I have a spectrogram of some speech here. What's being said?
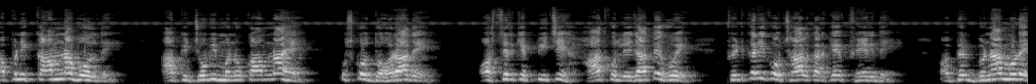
अपनी कामना बोल दे। आपकी जो भी मनोकामना है, उसको दोहरा दे और सिर के पीछे हाथ को ले जाते हुए फिटकरी को उछाल करके फेंक दे और फिर बिना मुड़े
